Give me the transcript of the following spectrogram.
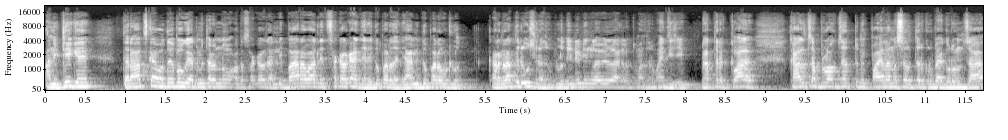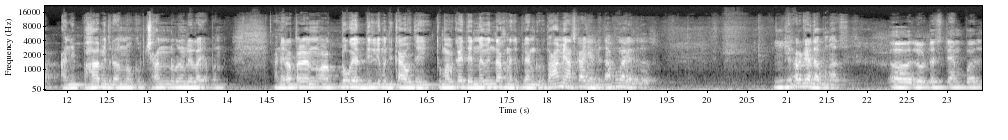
आणि ठीक आहे तर आज काय होतं बघूयात मित्रांनो. आता सकाळ झाली बारा वाजले सकाळ काय झाली? दुपार झाली. आम्ही दुपार उठलो कारण रात्री उशिरा झोपलो. एडिटिंगला वेळ लागला तुम्हाला तर माहितीच आहे. रात्र का कालचा ब्लॉग जर तुम्ही पाहिला नसेल तर कृपया करून जा. आणि पहा मित्रांनो खूप छान बनलेला आहे आपण. आणि रताळ्यांनो बघूयात दिल्लीमध्ये काय होतंय. तुम्हाला काहीतरी नवीन दाखवण्याचा प्लॅन करतो. आम्ही आज काय घेतलं? आपण काय घेतलं? काय आपण आज? लोटस टेम्पल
